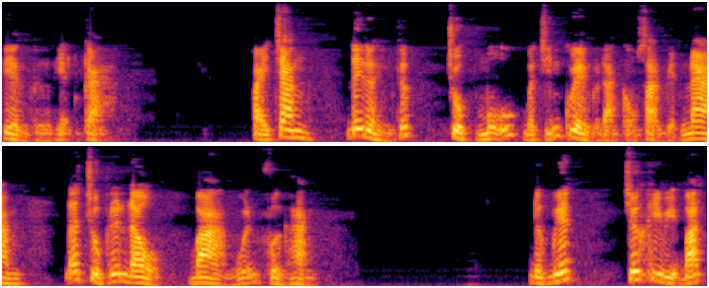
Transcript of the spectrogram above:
tiền từ thiện cả. Phải chăng đây là hình thức chụp mũ mà chính quyền của Đảng Cộng sản Việt Nam đã chụp lên đầu bà Nguyễn Phương Hằng? Được biết, trước khi bị bắt,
